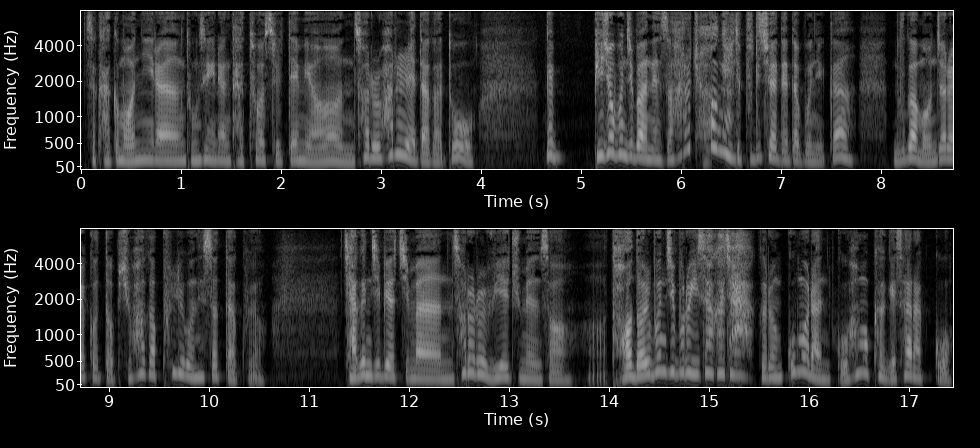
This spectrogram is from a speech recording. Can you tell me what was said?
그래서 가끔 언니랑 동생이랑 다투었을 때면 서로 화를 내다가도 그 비좁은 집안에서 하루 종일 부딪혀야 되다 보니까 누가 먼저랄 것도 없이 화가 풀리곤 했었다고요. 작은 집이었지만 서로를 위해 주면서 어, 더 넓은 집으로 이사 가자 그런 꿈을 안고 화목하게 살았고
